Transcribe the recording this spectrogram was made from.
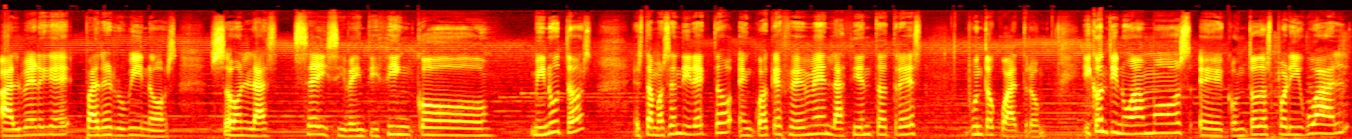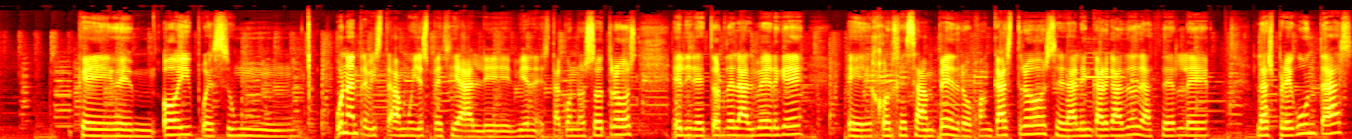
albergue Padre Rubinos. Son las 6 y 25 minutos. Estamos en directo en Cuac FM en la 103.4. Y continuamos eh, con Todos por Igual, que em, hoy pues una entrevista muy especial. Eh, está con nosotros el director del albergue, eh, Jorge San Pedro. Juan Castro será el encargado de hacerle las preguntas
